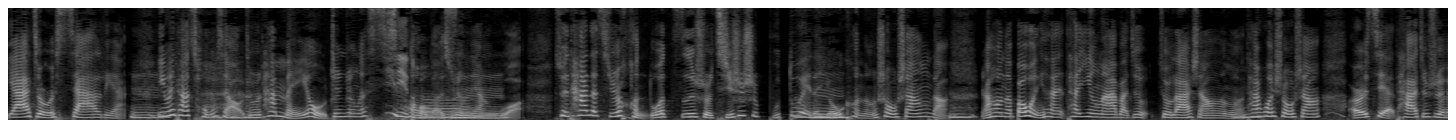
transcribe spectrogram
丫就是瞎练。嗯因为他从小 就是他没有真正的系系统的训练过，所以他的其实很多姿势其实是不对的，嗯有可能受伤的。嗯然后呢，包括你看他硬拉吧，就就拉伤了嘛，嗯他会受伤，而且他就是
